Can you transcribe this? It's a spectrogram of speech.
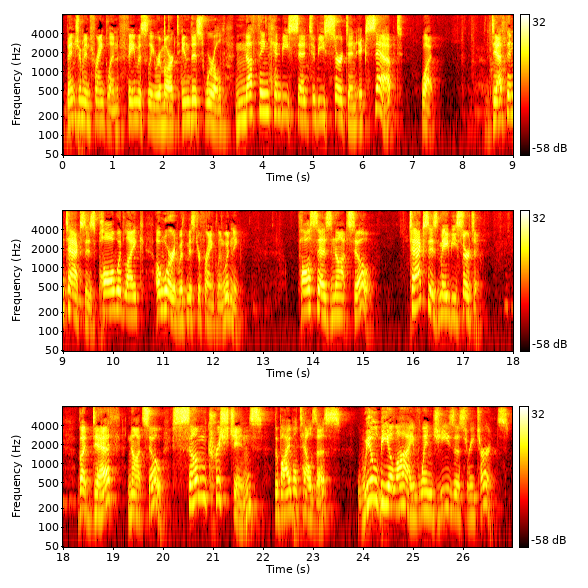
Benjamin Franklin famously remarked In this world, nothing can be said to be certain except what? Death and taxes. Paul would like a word with Mr. Franklin, wouldn't he? Paul says, Not so. Taxes may be certain, but death, not so. Some Christians, the Bible tells us, will be alive when Jesus returns.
